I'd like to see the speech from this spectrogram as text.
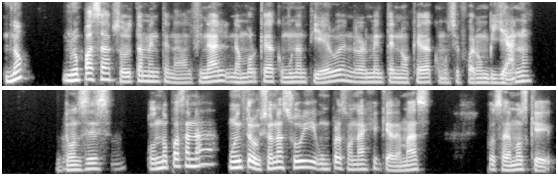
No, no pasa absolutamente nada. Al final, Namor queda como un antihéroe, realmente no queda como si fuera un villano. Entonces, pues no pasa nada. Una introducción a Suri, un personaje que además, pues sabemos que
